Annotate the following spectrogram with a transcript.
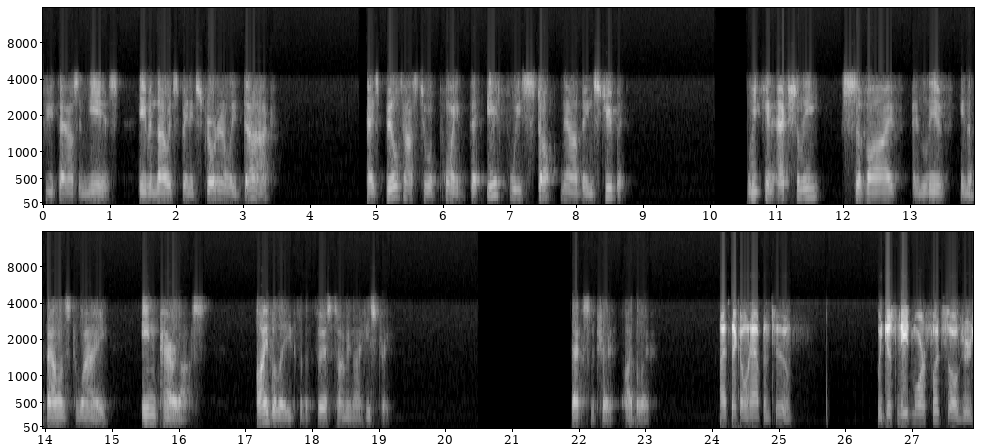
few thousand years, even though it's been extraordinarily dark, has built us to a point that if we stop now being stupid, we can actually survive and live in a balanced way in paradise. I believe for the first time in our history. That's the truth, I believe. I think it'll happen too. We just need more foot soldiers,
